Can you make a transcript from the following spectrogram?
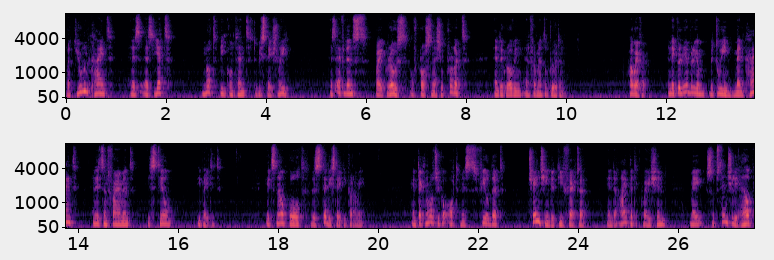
But humankind has as yet not been content to be stationary, as evidenced by growth of gross national product and the growing environmental burden. However, an equilibrium between mankind and its environment is still debated. It's now called the steady state economy. And technological optimists feel that changing the t factor in the IPAT equation may substantially help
